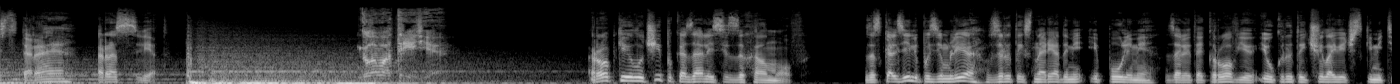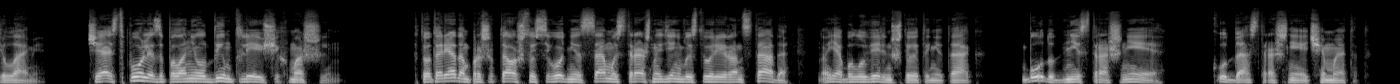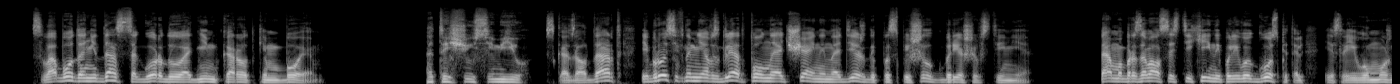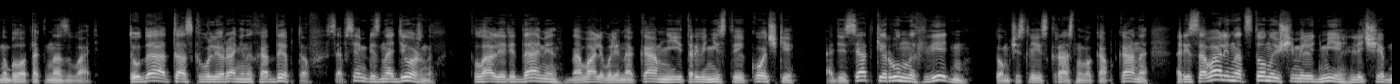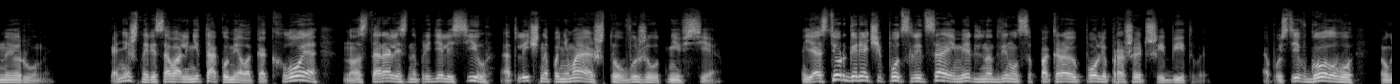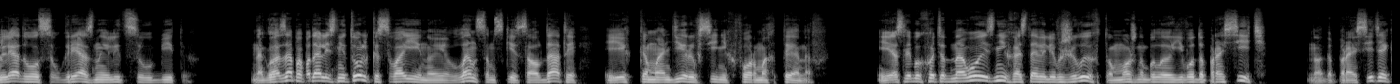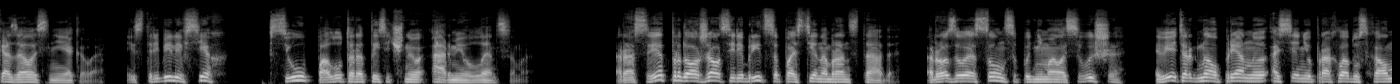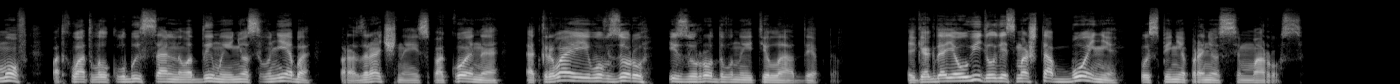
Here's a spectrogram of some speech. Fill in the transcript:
Часть вторая. Рассвет. Глава третья. Робкие лучи показались из-за холмов. Заскользили по земле, взрытой снарядами и пулями, залитой кровью и укрытой человеческими телами. Часть поля заполонил дым тлеющих машин. Кто-то рядом прошептал, что сегодня самый страшный день в истории Ронстада, но я был уверен, что это не так. Будут дни страшнее, куда страшнее, чем этот. Свобода не дастся городу одним коротким боем. «Отыщу семью», — сказал Дарт, и, бросив на меня взгляд, полный отчаянной надежды, поспешил к бреши в стене. Там образовался стихийный полевой госпиталь, если его можно было так назвать. Туда оттаскивали раненых адептов, совсем безнадежных, клали рядами, наваливали на камни и травянистые кочки, а десятки рунных ведьм, в том числе из красного капкана, рисовали над стонущими людьми лечебные руны. Конечно, рисовали не так умело, как Хлоя, но старались на пределе сил, отлично понимая, что выживут не все. Я стер горячий пот с лица и медленно двинулся по краю поля прошедшей битвы. Опустив голову, углядывался в грязные лица убитых. На глаза попадались не только свои, но и лэнсомские солдаты и их командиры в синих формах тенов. Если бы хоть одного из них оставили в живых, то можно было его допросить. Но допросить оказалось некого. Истребили всех всю полуторатысячную армию Лэнсома. Рассвет продолжал серебриться по стенам Ронстада. Розовое солнце поднималось выше, ветер гнал пряную осеннюю прохладу с холмов, подхватывал клубы сального дыма и нес в небо, прозрачное и спокойное, открывая его взору изуродованные тела адептов. И когда я увидел весь масштаб бойни, по спине пронесся мороз.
